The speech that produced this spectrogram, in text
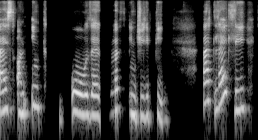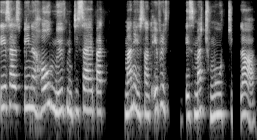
based on income or the growth in GDP. But lately, there has been a whole movement to say, but money is not everything. There's much more to life.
